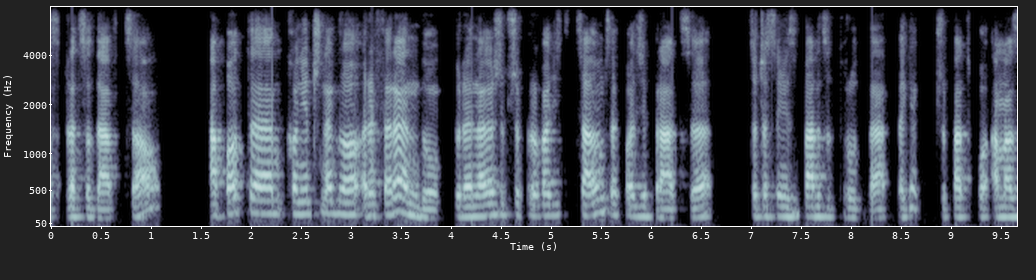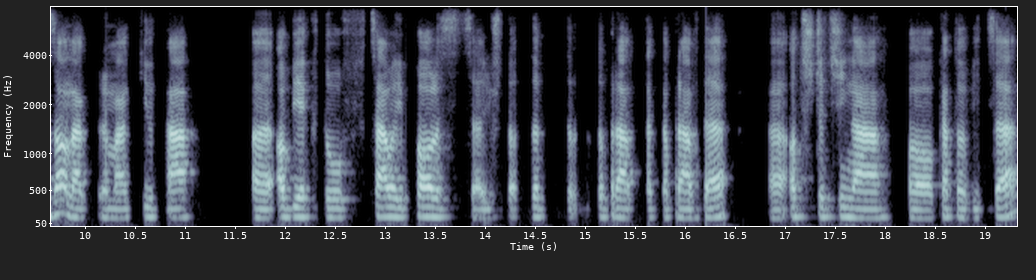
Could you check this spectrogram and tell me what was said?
z pracodawcą, a potem koniecznego referendum, które należy przeprowadzić w całym zakładzie pracy, co czasem jest bardzo trudne, tak jak w przypadku Amazona, który ma kilka e, obiektów w całej Polsce, już do, do, do, tak naprawdę e, od Szczecina po Katowice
